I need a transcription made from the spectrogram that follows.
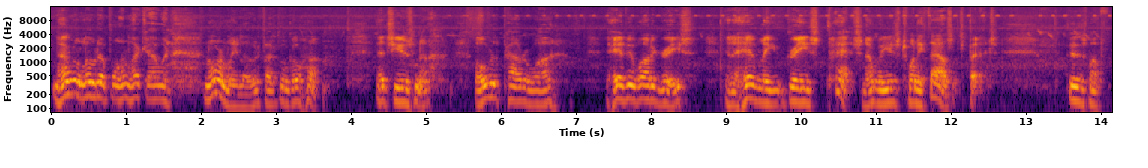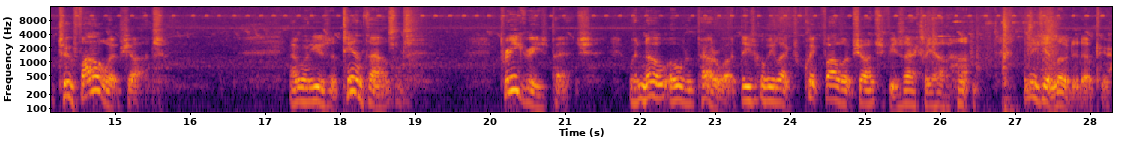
Now I'm going to load up one like I would normally load if I was going to go hunting. That's using a over the powder wad, a heavy wad of grease, and a heavily greased patch. And I'm going to use 20 thousandths patch. This is my two follow-up shots. I'm going to use a 10 thousandths pre-greased patch with no over powder wad. These are going to be like quick follow-up shots if you're actually out hunting. Let me get loaded up here.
